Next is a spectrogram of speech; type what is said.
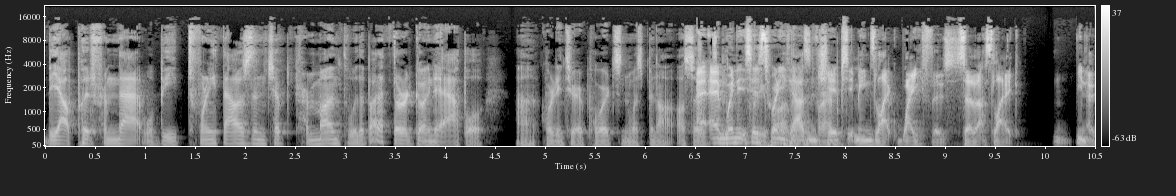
the output from that will be 20,000 chips per month, with about a third going to Apple, uh, according to reports, and what's been also. And when it says 20,000 chips, it means like wafers. So that's like, you know,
